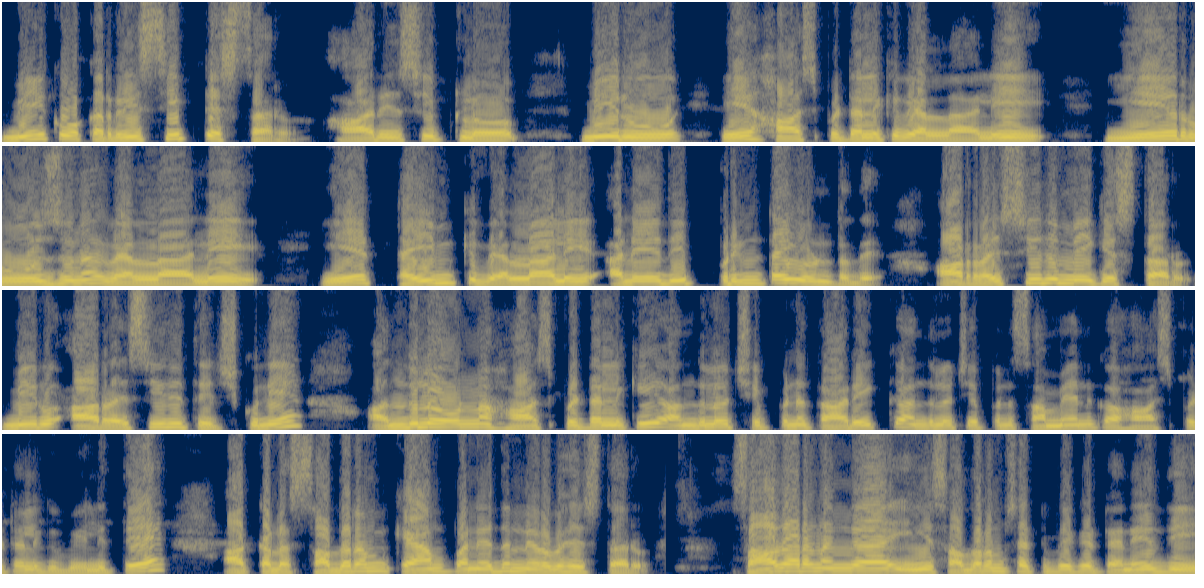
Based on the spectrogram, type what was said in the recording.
మీకు ఒక రిసిప్ట్ ఇస్తారు. ఆ రిసిప్ట్లో మీరు ఏ హాస్పిటల్కి వెళ్ళాలి ఏ రోజున వెళ్ళాలి ఏ టైంకి వెళ్ళాలి అనేది ప్రింట్ అయి ఉంటుంది. ఆ రసీదు మీకు ఇస్తారు. మీరు ఆ రసీదు తెచ్చుకుని అందులో ఉన్న హాస్పిటల్కి అందులో చెప్పిన తారీఖు అందులో చెప్పిన సమయానికి ఆ హాస్పిటల్కి వెళితే అక్కడ సదరం క్యాంప్ అనేది నిర్వహిస్తారు. సాధారణంగా ఈ సదరం సర్టిఫికెట్ అనేది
